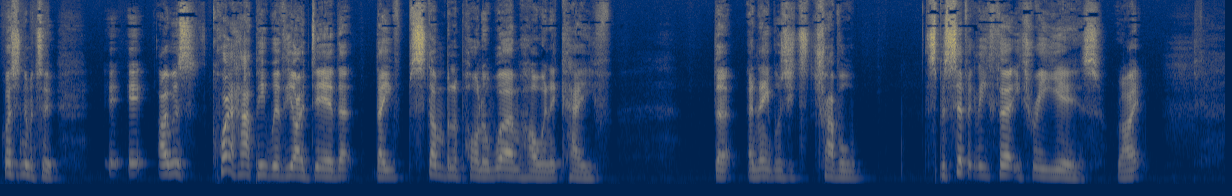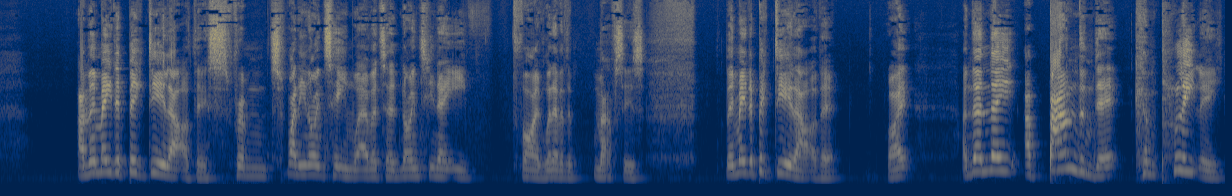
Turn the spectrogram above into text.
Question number two. It, it, I was quite happy with the idea that they stumble upon a wormhole in a cave that enables you to travel specifically 33 years, right? And they made a big deal out of this from 2019, whatever, to 1985, whatever the maths is. They made a big deal out of it, right? And then they abandoned it completely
